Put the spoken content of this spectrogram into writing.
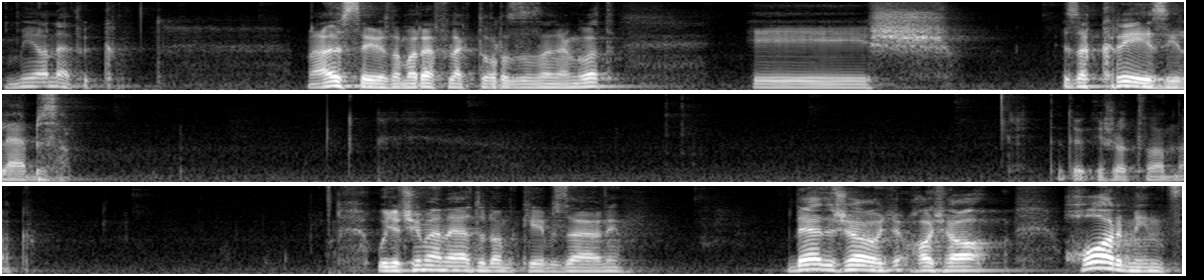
Mi a nevük? Már összeírtam a reflektorhoz az anyagot, és ez a Crazy Labs. Tehát ők is ott vannak. Ugye simán el tudom képzelni. De ez is olyan, hogy, hogyha 30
